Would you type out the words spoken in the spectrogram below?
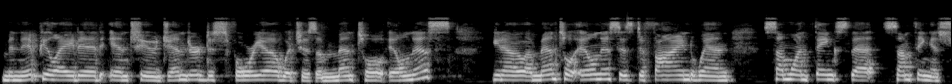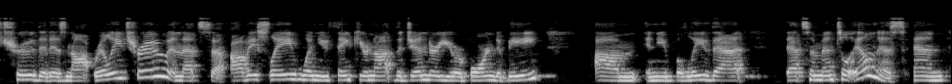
manipulated into gender dysphoria, which is a mental illness. You know, a mental illness is defined when someone thinks that something is true that is not really true. And that's uh, obviously when you think you're not the gender you were born to be. Um, and you believe that that's a mental illness. And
